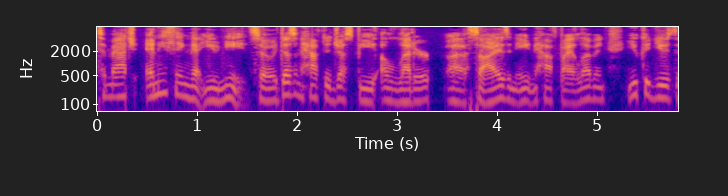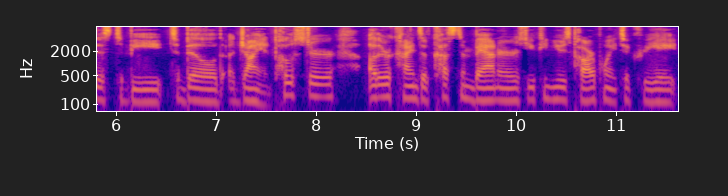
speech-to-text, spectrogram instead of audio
to match anything that you need. So it doesn't have to just be a letter uh, size, an 8.5 by 11. You could use this to be to build a giant poster, other kinds of custom banners. You can use PowerPoint to create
